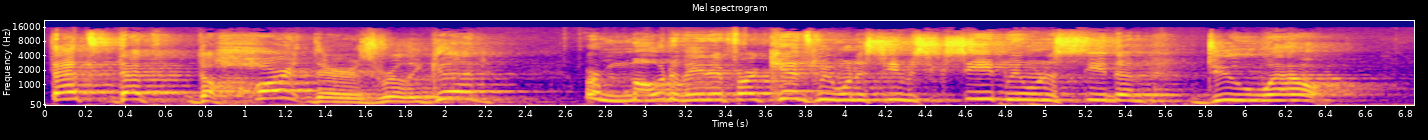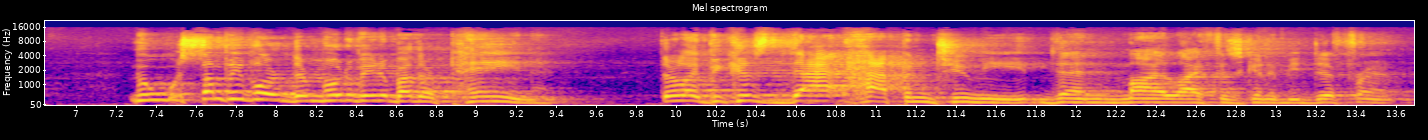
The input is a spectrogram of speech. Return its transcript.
That's, that's the heart there is really good. We're motivated for our kids. We want to see them succeed. We want to see them do well. Some people are they're motivated by their pain. They're like, because that happened to me, then my life is going to be different.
